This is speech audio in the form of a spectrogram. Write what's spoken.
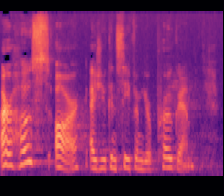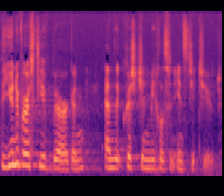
Our hosts are, as you can see from your program, the University of Bergen and the Christian Michelsen Institute.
